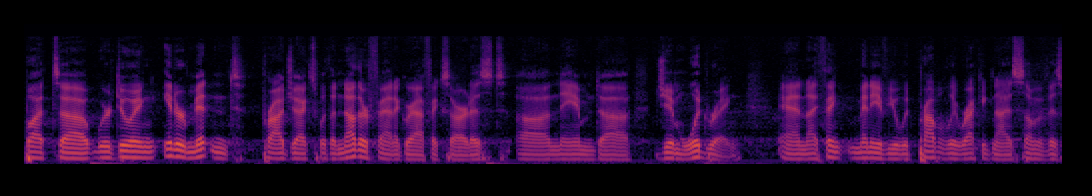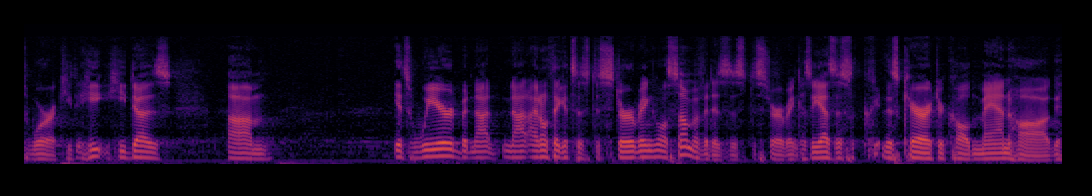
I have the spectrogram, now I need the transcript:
but uh, we're doing intermittent projects with another Fantagraphics artist uh, named uh, Jim Woodring. And I think many of you would probably recognize some of his work. He, he, he does, um, it's weird, but not, not, I don't think it's as disturbing. Well, some of it is as disturbing because he has this, this character called Manhog,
